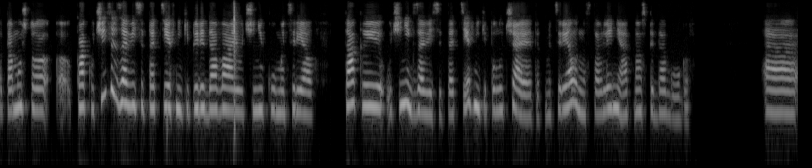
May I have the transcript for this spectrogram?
Потому что э, как учитель зависит от техники, передавая ученику материал, так и ученик зависит от техники, получая этот материал и наставления от нас, педагогов. А,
